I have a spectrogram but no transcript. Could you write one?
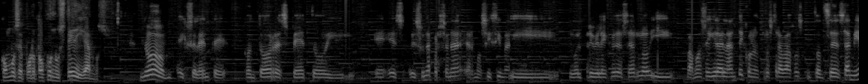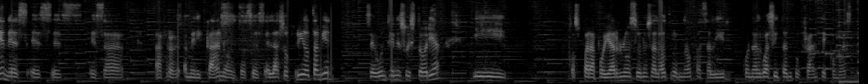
¿Cómo se portó con usted, digamos? No, excelente, con todo respeto y eh, es, es, una persona hermosísima y tuvo el privilegio de hacerlo y vamos a seguir adelante con otros trabajos. Entonces también es, es, es, es afroamericano, entonces él ha sufrido también, según tiene su historia y pues para apoyarnos unos al otro, ¿no? Para salir con algo así tan frustrante como este.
